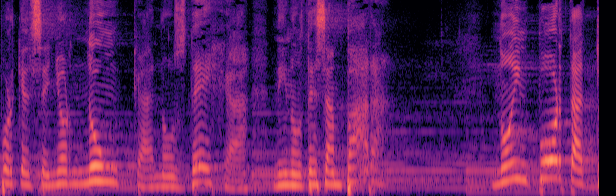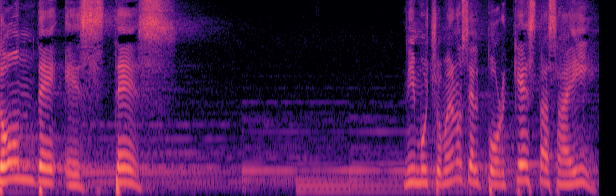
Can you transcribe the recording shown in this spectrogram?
porque el Señor nunca nos deja ni nos desampara. No importa dónde estés, ni mucho menos el por qué estás ahí.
